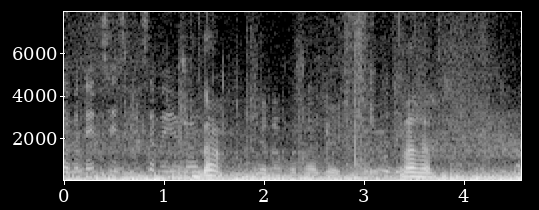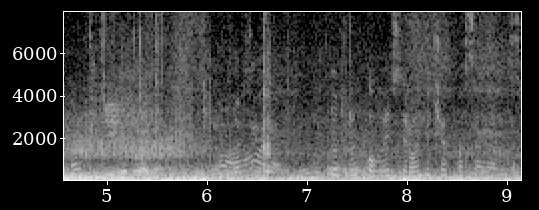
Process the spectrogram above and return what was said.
доведеться і звідси виїжджати? Да. Куди? Ага. Тут ви когось з родичів поселилися.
